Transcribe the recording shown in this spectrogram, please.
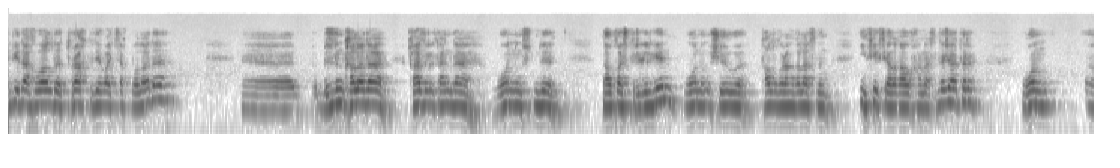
эпидахуалды тұрақты деп айтсақ болады. Ә, біздің қалада қазіргі таңда оның үстінде науқас тіркелген, оның үшеуі Талдықорған қаласының инфекциялық ауруханасында жатыр. Он ә,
